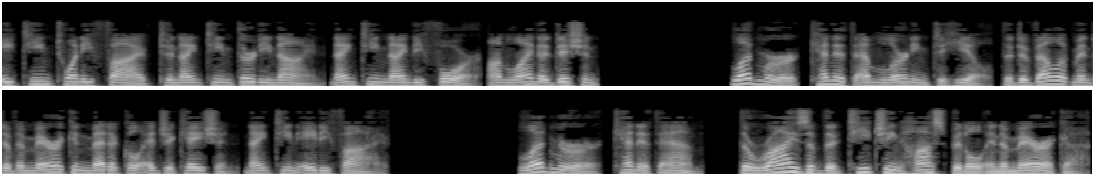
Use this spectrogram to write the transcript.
1825–1939 online edition Ludmerer, Kenneth M. Learning to Heal, The Development of American Medical Education 1985. Ludmerer, Kenneth M. The Rise of the Teaching Hospital in America.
